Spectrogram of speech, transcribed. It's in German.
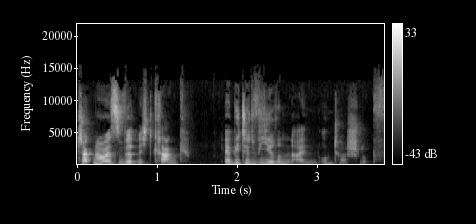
Chuck Norris wird nicht krank. Er bietet Viren einen Unterschlupf.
